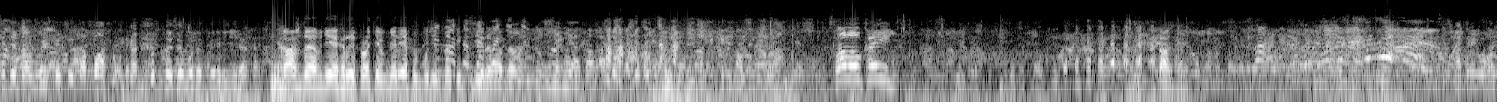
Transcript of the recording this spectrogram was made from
сидеть, а он выскочит опасненько, если может переехать. Каждая вне игры против Мерепы будет зафиксирована. Слава Украине! Так. Смотри, вот.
